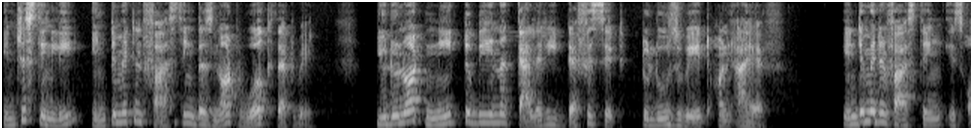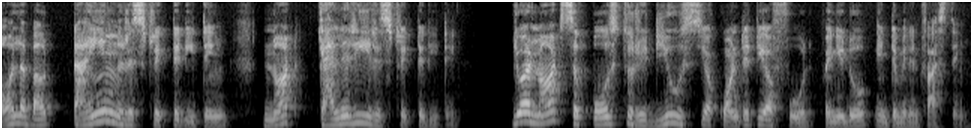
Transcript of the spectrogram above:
Interestingly, intermittent fasting does not work that way. You do not need to be in a calorie deficit to lose weight on IF. Intermittent fasting is all about time restricted eating, not calorie restricted eating. You are not supposed to reduce your quantity of food when you do intermittent fasting.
